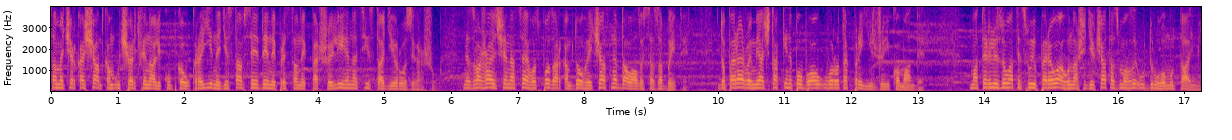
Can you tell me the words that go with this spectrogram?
Саме черкащанкам у чвертьфіналі Кубка України дістався єдиний представник першої ліги на цій стадії розіграшу. Незважаючи на це, господаркам довгий час не вдавалося забити. До перерви м'яч так і не побував у воротах приїжджої команди. Матеріалізувати свою перевагу наші дівчата змогли у другому таймі.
